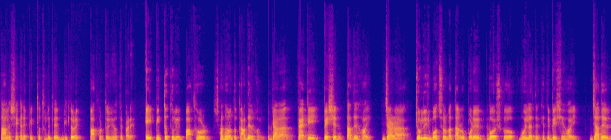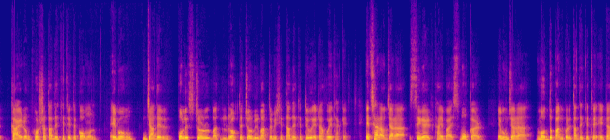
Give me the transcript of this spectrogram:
তাহলে সেখানে পিত্তথলিতে ভিতরে পাথর তৈরি হতে পারে। এই পিত্তথলির পাথর সাধারণত কাদের হয়? যারা ফ্যাটি পেশেন্ট তাদের হয়। যারা চল্লিশ বছর বা তার উপরের বয়স্ক মহিলাদের ক্ষেত্রে বেশি হয়, যাদের গায়ের রং ফর্সা তাদের ক্ষেত্রে এটা কমন এবং যাদের কোলেস্ট্রল বা রক্তের চর্বির মাত্রা বেশি তাদের ক্ষেত্রেও এটা হয়ে থাকে। এছাড়াও যারা সিগারেট খায় বা স্মোকার এবং যারা মদ্যপান করে তাদের ক্ষেত্রে এটা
